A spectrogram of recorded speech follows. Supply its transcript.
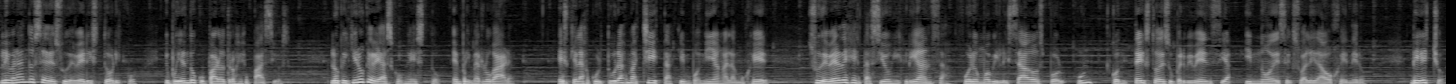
liberándose de su deber histórico y pudiendo ocupar otros espacios. Lo que quiero que veas con esto, en primer lugar, es que las culturas machistas que imponían a la mujer su deber de gestación y crianza fueron movilizados por un contexto de supervivencia y no de sexualidad o género. De hecho,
